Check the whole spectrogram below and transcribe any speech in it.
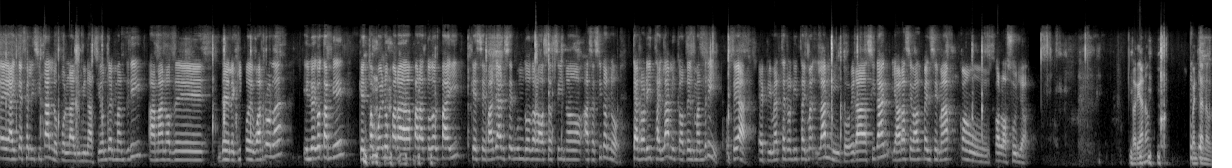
eh, hay que felicitarlo por la eliminación del Madrid a manos de- del equipo de Guarrola y luego también que esto es bueno para, para todo el país, que se vaya el segundo de los asesinos, asesinos no, terroristas islámicos del Madrid. O sea, el primer terrorista islámico era Zidane y ahora se va Benzema con, con los suyos. Soriano, cuéntanos.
